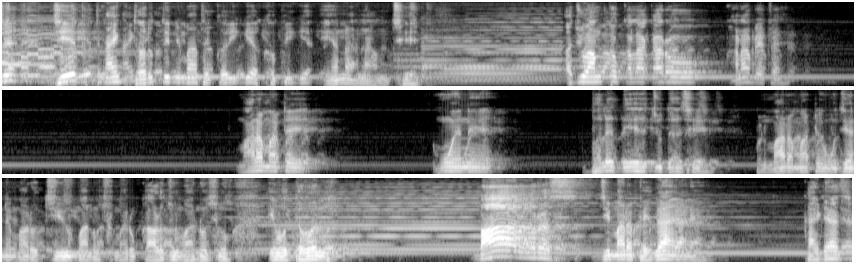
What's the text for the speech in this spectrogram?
છે જે કાંઈક ધરતીની માથે કરી ગયા ખપી ગયા એના નામ છે. હજુ આમ તો કલાકારો ઘણા બેઠા છે. મારા માટે હું એને ભલે દેહ જુદા છે પણ મારા માટે હું જેને મારો જીવ માનું છું મારું કાળજું માનું છું એવો ધવલ બાર વર્ષ જે મારા ભેગા એને કાઢ્યા છે.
